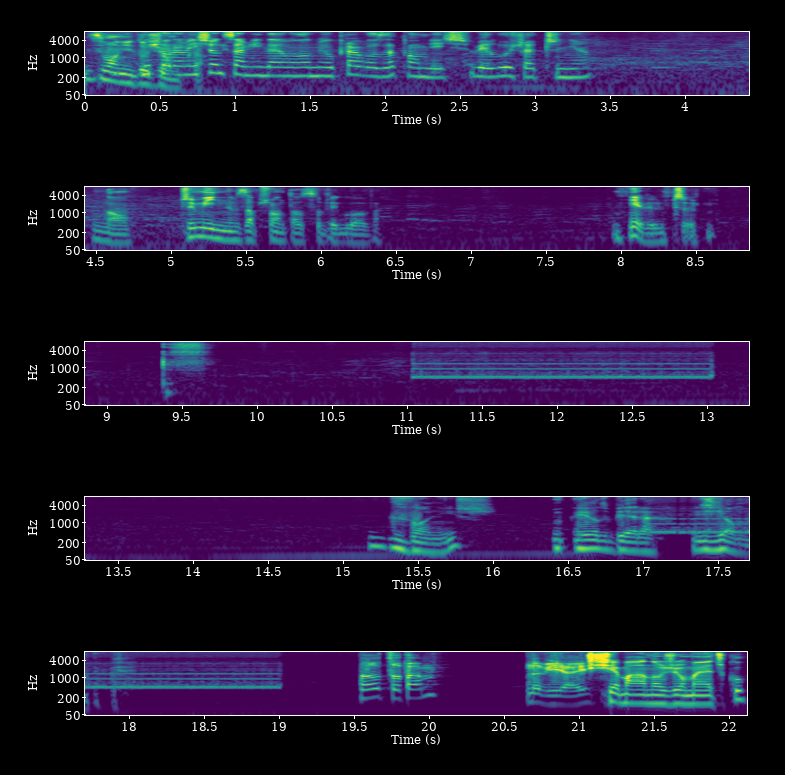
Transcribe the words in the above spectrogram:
I dzwoni do Półtora ziomka. miesiąca minęło, on miał prawo zapomnieć wielu rzeczy, nie? No, czym innym zaprzątał sobie głowę. Nie wiem czym. Dzwonisz i odbiera ziomek. No, co tam? Nawijaj. Siemano ziomeczku.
